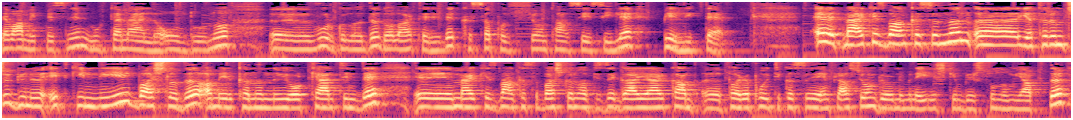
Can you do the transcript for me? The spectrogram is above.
devam etmesinin muhtemel olduğunu e, vurguladı. Dolar TL'de kısa pozisyon tavsiyesiyle birlikte. Evet, Merkez Bankası'nın e, yatırımcı günü etkinliği başladı. Amerika'nın New York kentinde e, Merkez Bankası Başkanı Hafize Gaye Erkan e, para politikası enflasyon görünümüne ilişkin bir sunum yaptı.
